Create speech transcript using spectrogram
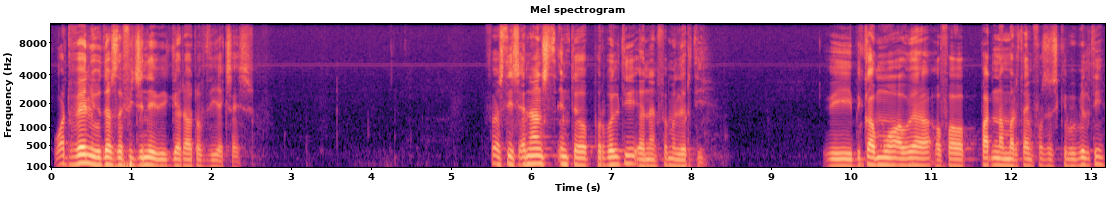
what value does the Fiji Navy get out of the exercise? First is enhanced interoperability and familiarity. We become more aware of our partner maritime forces capability,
